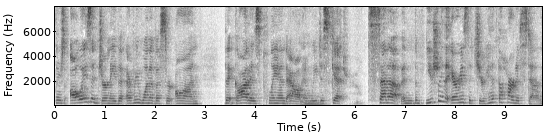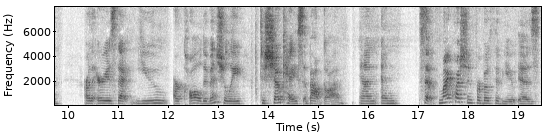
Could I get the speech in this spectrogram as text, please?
there's always a journey that every one of us are on that god has planned out and we just get set up. And the, usually the areas that you're hit the hardest in are the areas that you are called eventually to showcase about God. And and so my question for both of you is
